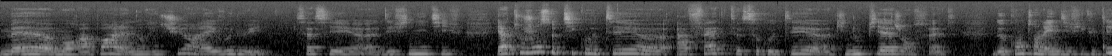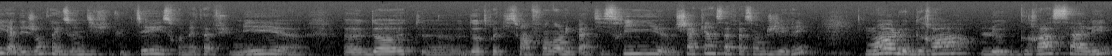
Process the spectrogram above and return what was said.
Mais euh, mon rapport à la nourriture a évolué. Ça, c'est euh, définitif. Il y a toujours ce petit côté euh, affect, ce côté qui nous piège en fait. De quand on a une difficulté, il y a des gens quand ils ont une difficulté, ils se remettent à fumer. d'autres, d'autres qui sont à fond dans les pâtisseries. chacun a sa façon de gérer. Moi, le gras, le gras salé,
